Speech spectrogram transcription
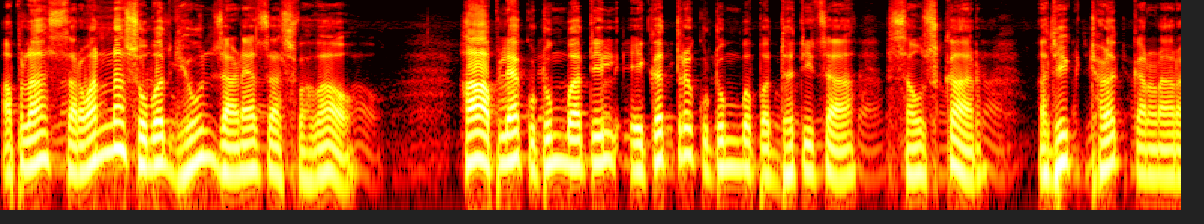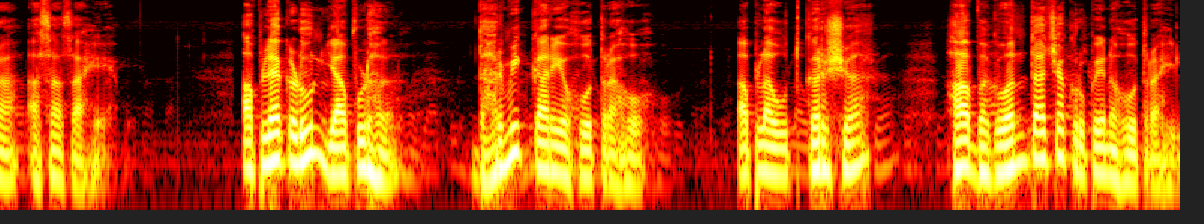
आपला सर्वांना सोबत घेऊन जाण्याचा स्वभाव हा आपल्या कुटुंबातील एकत्र कुटुंब पद्धतीचा संस्कार अधिक ठळक करणारा असाच आहे. आपल्याकडून यापुढं धार्मिक कार्य होत राहो. आपला उत्कर्ष हा भगवंताच्या कृपेनं होत राहील.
